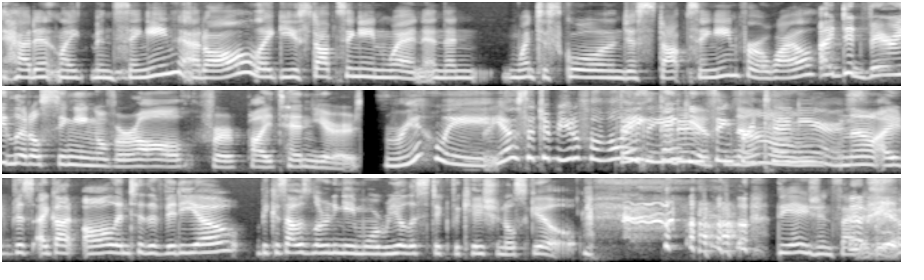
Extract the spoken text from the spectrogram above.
hadn't like been singing at all. Like you stopped singing when, and then went to school and just stopped singing for a while. I did very little singing overall for probably 10 years. Really? You have such a beautiful voice, Thank, and you thank didn't you. sing for ten No, years. No, I just I got all into the video because I was learning a more realistic vocational skill. The Asian side of you,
